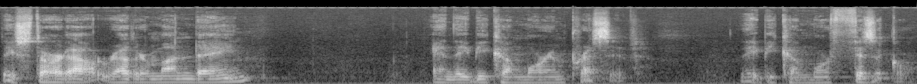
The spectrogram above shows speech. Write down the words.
They start out rather mundane and they become more impressive. They become more physical.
